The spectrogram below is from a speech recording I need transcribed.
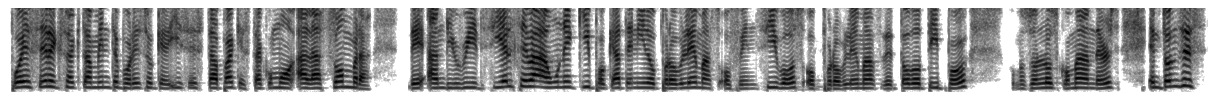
puede ser exactamente por eso que dice Stapa que está como a la sombra de Andy Reid. Si él se va a un equipo que ha tenido problemas ofensivos o problemas de todo tipo, como son los Commanders, entonces,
